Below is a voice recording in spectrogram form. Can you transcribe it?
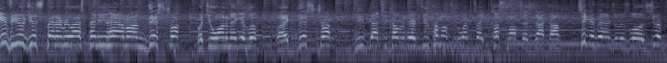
If you just spent every last penny you have on this truck, but you want to make it look like this truck, we've got you covered there too. Come out to the website, customoffsets.com. Take advantage of as low as 0%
